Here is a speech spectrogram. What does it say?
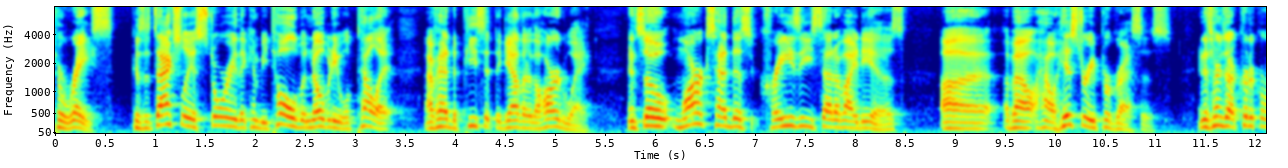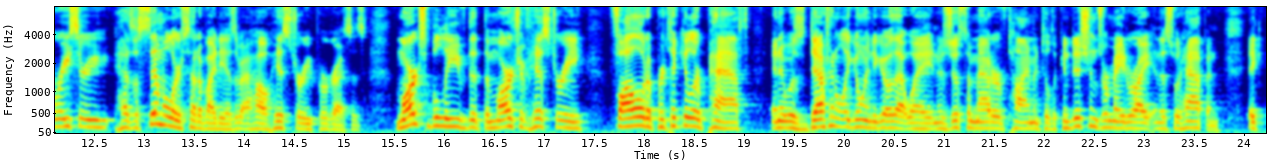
to race, because it's actually a story that can be told, but nobody will tell it. I've had to piece it together the hard way. And so Marx had this crazy set of ideas uh, about how history progresses. And it turns out critical race theory has a similar set of ideas about how history progresses. Marx believed that the march of history followed a particular path and it was definitely going to go that way and it was just a matter of time until the conditions were made right and this would happen. It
